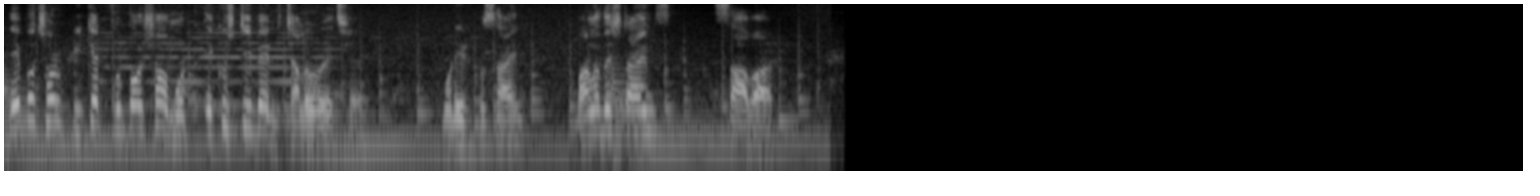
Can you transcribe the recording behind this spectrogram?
এবছর ক্রিকেট, ফুটবল সহ মোট একুশটি ইভেন্ট চালু রয়েছে। মনির হুসাইন, বাংলাদেশ টাইমস, সাভার।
